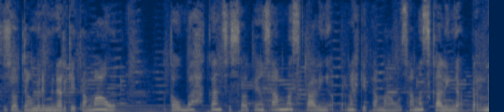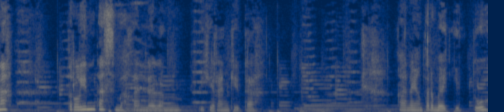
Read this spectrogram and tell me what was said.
sesuatu yang benar-benar kita mau atau bahkan sesuatu yang sama sekali nggak pernah kita mau sama sekali nggak pernah terlintas bahkan dalam pikiran kita. Karena yang terbaik itu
